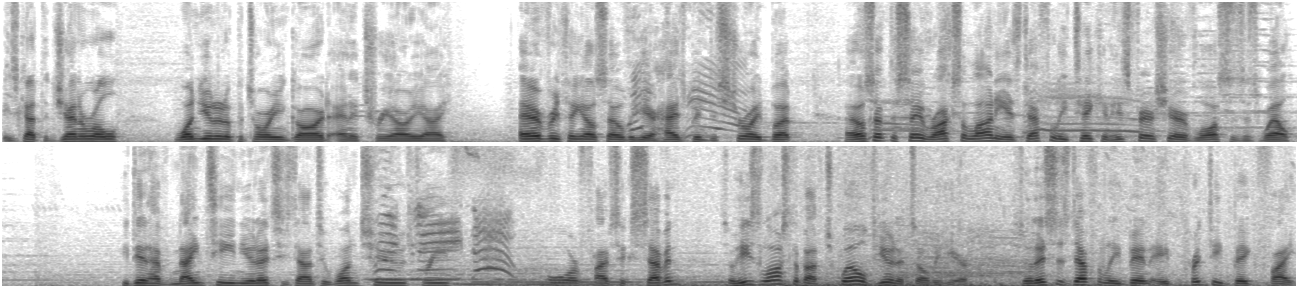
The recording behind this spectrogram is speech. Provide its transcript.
He's got the General, one unit of Praetorian Guard, and a Triarii. Everything else over here has been destroyed, but I also have to say Roxolani has definitely taken his fair share of losses as well. He did have 19 units. He's down to 1, 2, 3, 4, 5, 6, 7. So he's lost about 12 units over here. So this has definitely been a pretty big fight.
